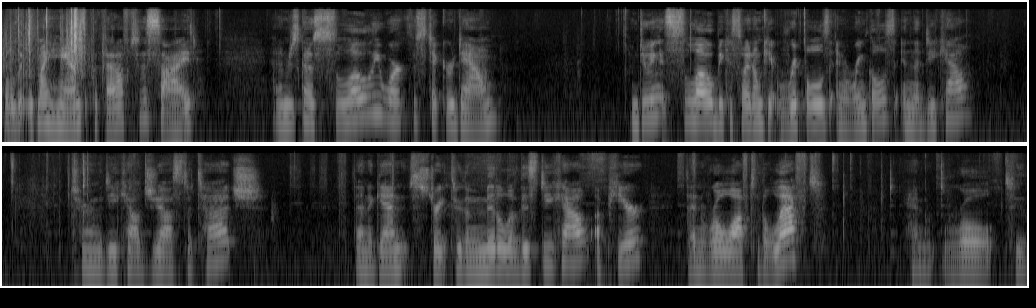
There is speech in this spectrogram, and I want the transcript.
Hold it with my hands, put that off to the side. And I'm just gonna slowly work the sticker down I'm doing it slow because so I don't get ripples and wrinkles in the decal. Turn the decal just a touch. Then again, straight through the middle of this decal up here. Then roll off to the left and roll to,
